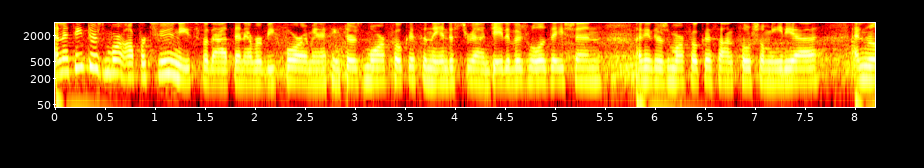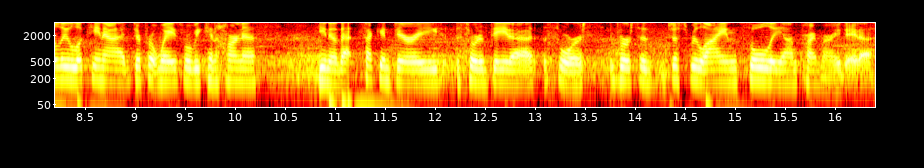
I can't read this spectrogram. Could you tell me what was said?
And I think there's more opportunities for that than ever before. I mean, I think there's more focus in the industry on data visualization. I think there's more focus on social media and really looking at different ways where we can harness you know, that secondary sort of data source versus just relying solely on primary data.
